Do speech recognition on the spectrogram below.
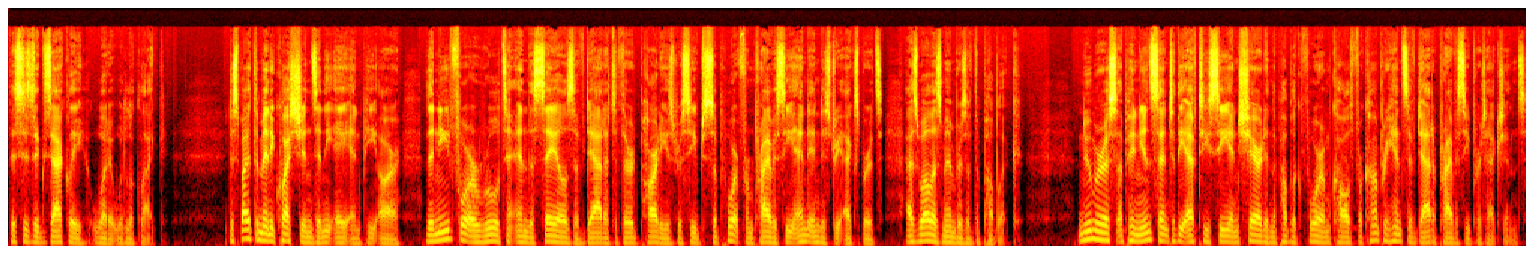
this is exactly what it would look like. Despite the many questions in the ANPR, the need for a rule to end the sales of data to third parties received support from privacy and industry experts, as well as members of the public. Numerous opinions sent to the FTC and shared in the public forum called for comprehensive data privacy protections.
